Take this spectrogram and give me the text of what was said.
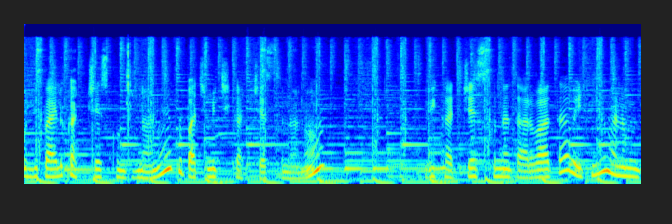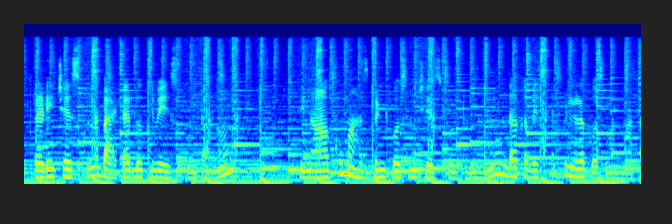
ఉల్లిపాయలు కట్ చేసుకుంటున్నాను. ఇప్పుడు పచ్చిమిర్చి కట్ చేస్తున్నాను. ఇవి కట్ చేసుకున్న తర్వాత వీటిని మనం రెడీ చేసుకున్న బ్యాటర్లోకి వేసుకుంటాను. ఇది నాకు మా హస్బెండ్ కోసం చేసుకుంటున్నాను. ఇందాక వేసిన పిల్లల కోసం అనమాట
